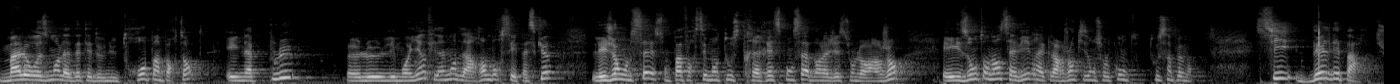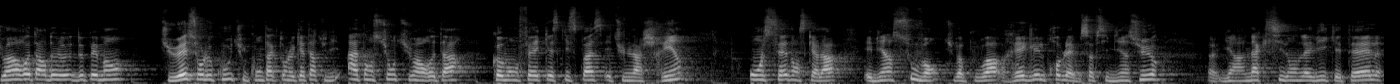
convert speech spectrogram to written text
malheureusement la dette est devenue trop importante et il n'a plus euh, les moyens finalement de la rembourser parce que les gens, on le sait, ne sont pas forcément tous très responsables dans la gestion de leur argent et ils ont tendance à vivre avec l'argent qu'ils ont sur le compte, tout simplement. Si dès le départ, tu as un retard de, paiement, tu es sur le coup, tu contactes ton locataire, tu dis attention, tu as un retard, comment on fait, qu'est-ce qui se passe et tu ne lâches rien, on le sait dans ce cas-là, eh bien souvent tu vas pouvoir régler le problème. Sauf si bien sûr euh, il y a un accident de la vie qui est tel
